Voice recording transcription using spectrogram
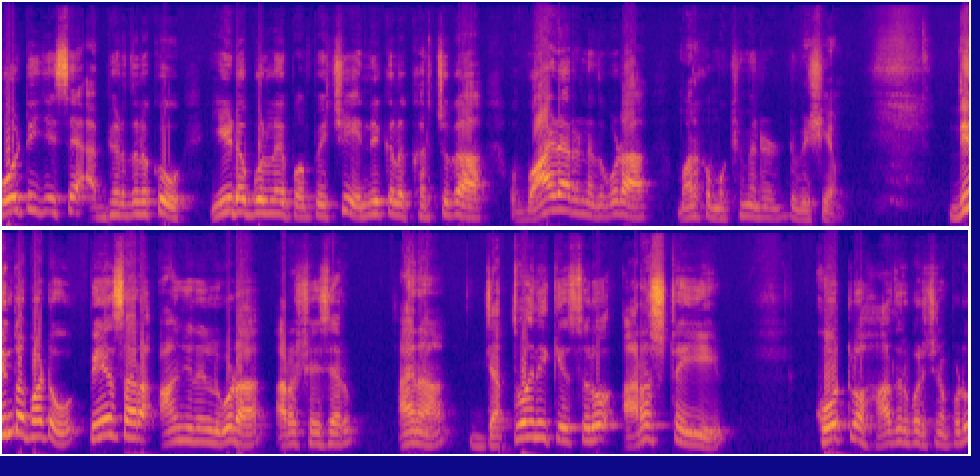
పోటీ చేసే అభ్యర్థులకు ఈ డబ్బుల్ని పంపించి ఎన్నికల ఖర్చుగా వాడారన్నది కూడా మరొక ముఖ్యమైనటువంటి విషయం. దీంతోపాటు పిఎస్ఆర్ ఆంజనేయులు కూడా అరెస్ట్ చేశారు. ఆయన జత్వానీ కేసులో అరెస్ట్ అయ్యి కోర్టులో హాజరుపరిచినప్పుడు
